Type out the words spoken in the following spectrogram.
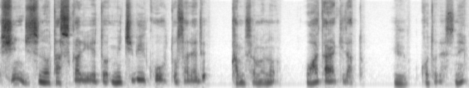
真実の助かりへと導こうとされる神様のお働きだということですね。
